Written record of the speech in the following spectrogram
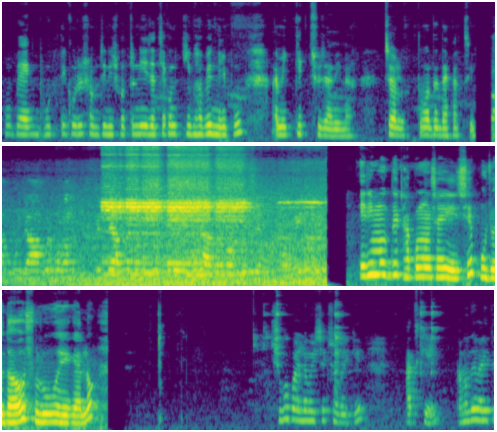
খুব ব্যাগ ভর্তি করে সব জিনিসপত্র নিয়ে যাচ্ছে। এখন কীভাবে নেব আমি কিচ্ছু জানি না। চলো, তোমাদের দেখাচ্ছি। এরই মধ্যে ঠাকুরমশাই এসে পুজো দেওয়াও শুরু হয়ে গেল। শুভ পয়লা বৈশাখ সবাইকে। আজকে আমাদের বাড়িতে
